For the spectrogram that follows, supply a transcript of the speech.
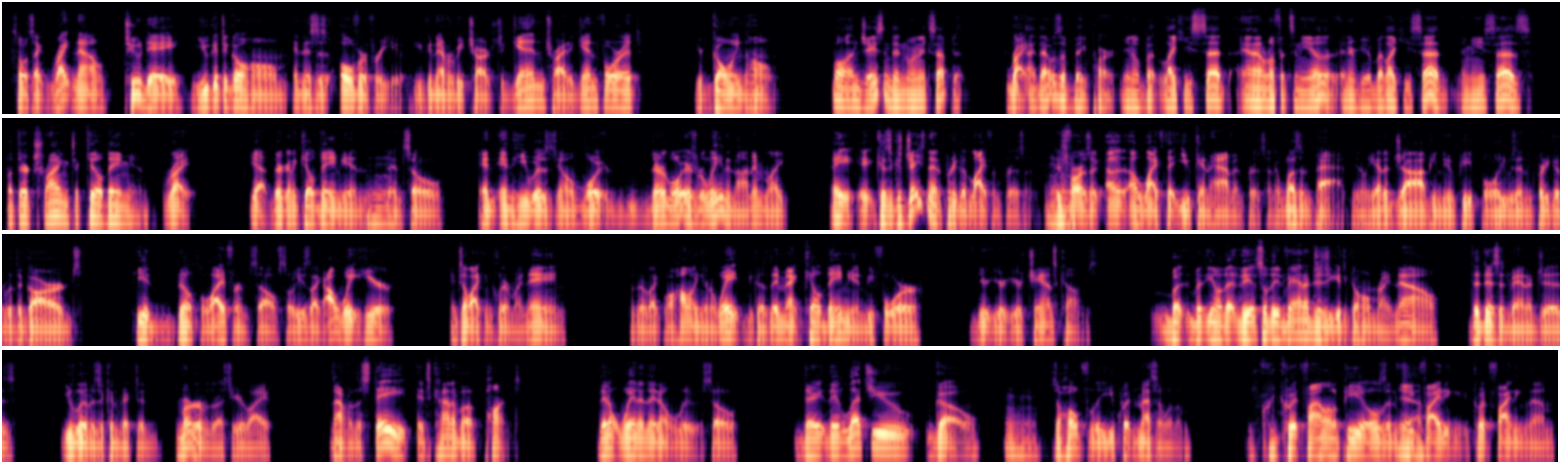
So it's like right now, today, you get to go home, and this is over for you. You can never be charged again. tried again for it. You're going home. Well, and Jason didn't want to accept it. Right. I- that was a big part, you know. But like he said, and I don't know if it's in the other interview, but like he said, I mean, he says, but they're trying to kill Damien. Right. Yeah, they're going to kill Damien, Mhm. and so and and he was, you know, their lawyers were leaning on him, like, hey, because because Jason had a pretty good life in prison, as Mhm. far as a, a life that you can have in prison. It wasn't bad. You know, he had a job, he knew people, he was in pretty good with the guards. He had built a life for himself, so he's like, I'll wait here until I can clear my name. But they're like, well, how long are you going to wait? Because they might kill Damien before your your, your chance comes. But but you know, the, the, so the advantage is you get to go home right now. The disadvantage is you live as a convicted murderer for the rest of your life. Now for the state, it's kind of a punt. They don't win and they don't lose. So they they let you go. Mm-hmm. So hopefully you quit messing with them. You quit- filing appeals and Yeah. keep fighting, quit fighting them.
